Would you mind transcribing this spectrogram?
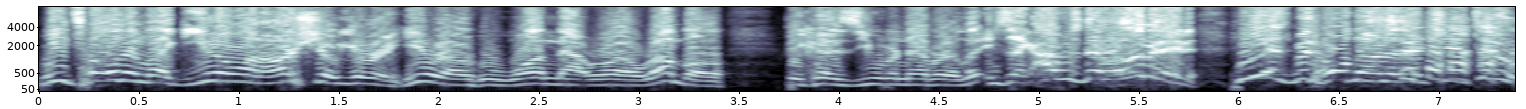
We told him like, you know, on our show, you're a hero who won that Royal Rumble because you were never. Eli-. He's like, I was never eliminated. He has been holding on to that shit too.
